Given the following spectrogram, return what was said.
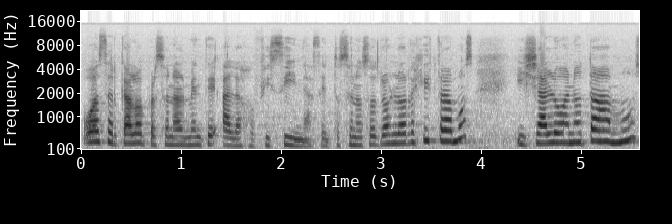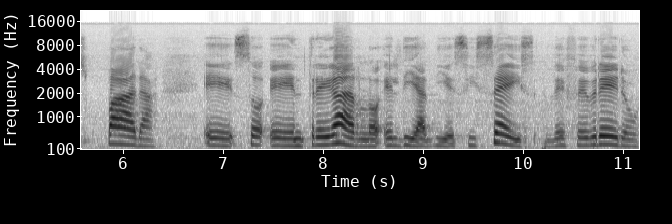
o acercarlo personalmente a las oficinas. Entonces nosotros lo registramos y ya lo anotamos para eh, eh, entregarlo el día 16 de febrero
